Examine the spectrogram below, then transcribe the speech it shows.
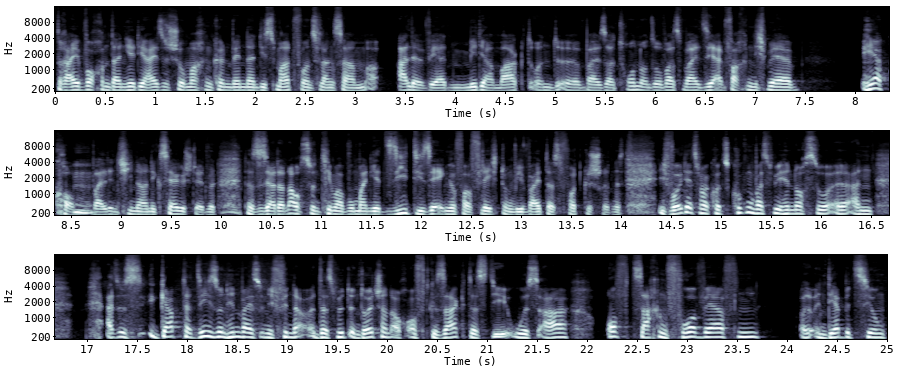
drei Wochen dann hier die heiße Show machen können, wenn dann die Smartphones langsam alle werden, Mediamarkt und äh, bei Saturn und sowas, weil sie einfach nicht mehr herkommen, mhm. weil in China nichts hergestellt wird. Das ist ja dann auch so ein Thema, wo man jetzt sieht, diese enge Verflechtung, wie weit das fortgeschritten ist. Ich wollte jetzt mal kurz gucken, was wir hier noch so äh, an. Also es gab tatsächlich so einen Hinweis und ich finde, das wird in Deutschland auch oft gesagt, dass die USA oft Sachen vorwerfen, also in der Beziehung,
